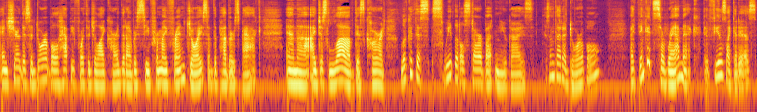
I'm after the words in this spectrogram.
and share this adorable Happy 4th of July card that I received from my friend Joyce of the Peddler's Pack. And uh, I just love this card. Look at this sweet little star button, you guys. Isn't that adorable? I think it's ceramic. It feels like it is.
